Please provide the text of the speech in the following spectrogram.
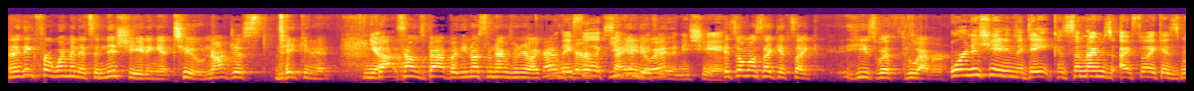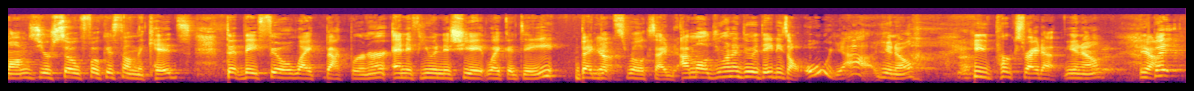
And I think for women, it's initiating it too, not just taking it. Yeah. That sounds bad, but you know, sometimes when you're like, I don't they care. feel you can do it. initiate. It's almost like it's like he's with whoever. Or initiating the date, because sometimes I feel like as moms, you're so focused on the kids that they feel like back burner. And if you initiate like a date, Ben Yeah. gets real excited. I'm all, do you want to do a date? He's all, oh yeah, you know. he perks right up, you know. Yeah. But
